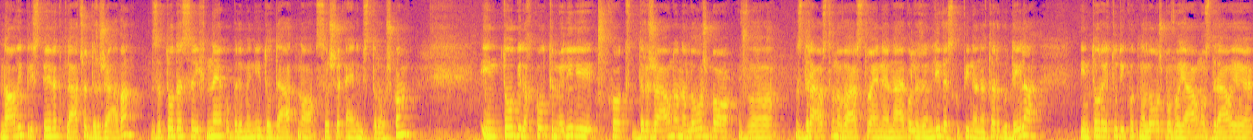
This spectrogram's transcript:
novi prispevek plača država, zato da se jih ne obremeni dodatno s še enim stroškom. In to bi lahko utemeljili kot državno naložbo v zdravstveno varstvo ene najbolj ranljive skupine na trgu dela in torej tudi kot naložbo v javno zdravje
